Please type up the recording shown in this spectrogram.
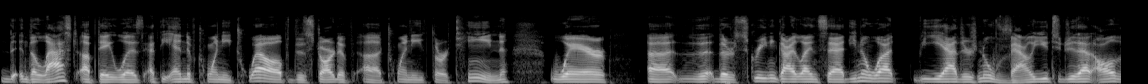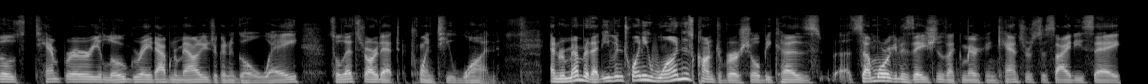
the last update was at the end of 2012, the start of uh, 2013, where uh, the, the screening guidelines said, you know what? Yeah, there's no value to do that. All those temporary low grade abnormalities are going to go away. So let's start at 21. And remember that even 21 is controversial because uh, some organizations like American Cancer Society say,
